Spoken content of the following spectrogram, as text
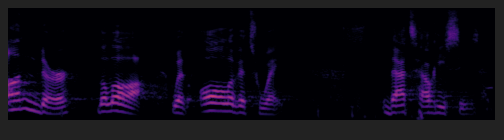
under the law with all of its weight. That's how he sees it.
